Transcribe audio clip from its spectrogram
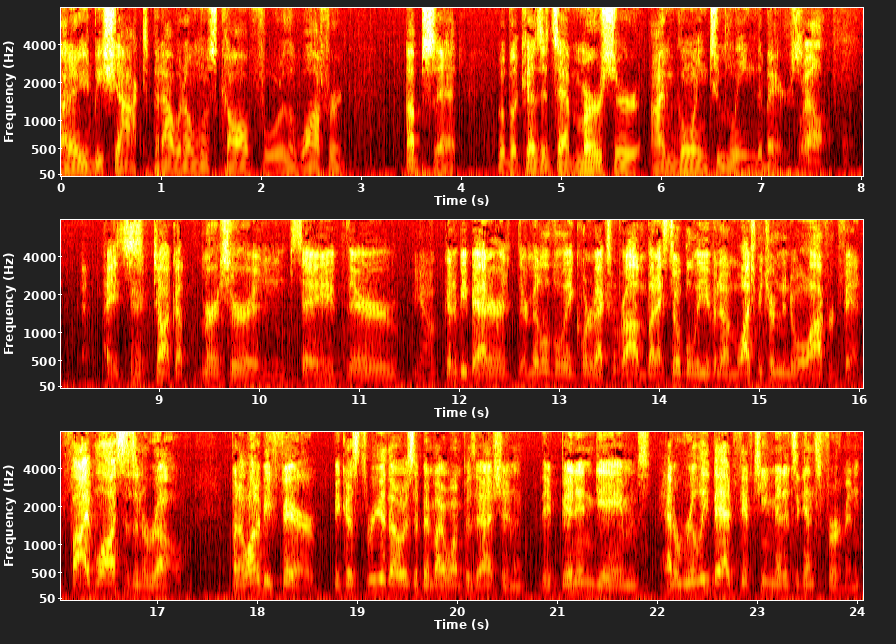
I know you'd be shocked, but I would almost call for the Wofford upset. But because it's at Mercer, I'm going to lean the Bears. Well, I talk up Mercer and say they're going to be better. They're middle of the league. Quarterback's a problem, but I still believe in them. Watch me turn into a Wofford fan. Five losses in a row. But I want to be fair because three of those have been by one possession. They've been in games, had a really bad 15 minutes against Furman,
